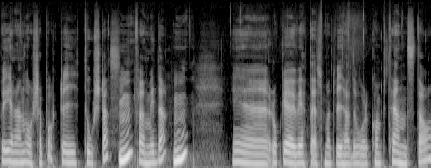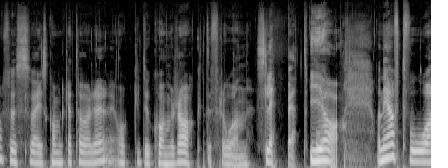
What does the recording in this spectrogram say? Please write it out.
er årsrapport i torsdags Mm. förmiddag. Mm. Eh, råkar jag veta eftersom att vi hade vår kompetensdag för Sveriges kommunikatörer och du kom rakt från släppet. På. Ja, Och ni har haft två,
